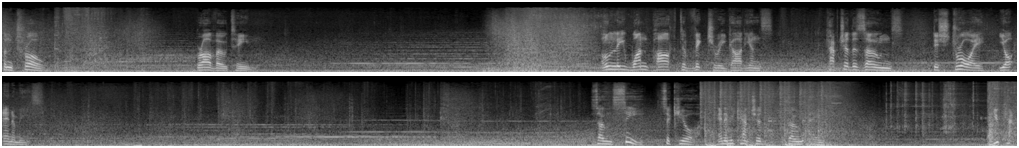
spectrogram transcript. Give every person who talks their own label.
Speaker 1: control. Bravo team. Only one path to victory, Guardians. Capture the zones. Destroy your enemies. Zone C secure. Enemy captured Zone A.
